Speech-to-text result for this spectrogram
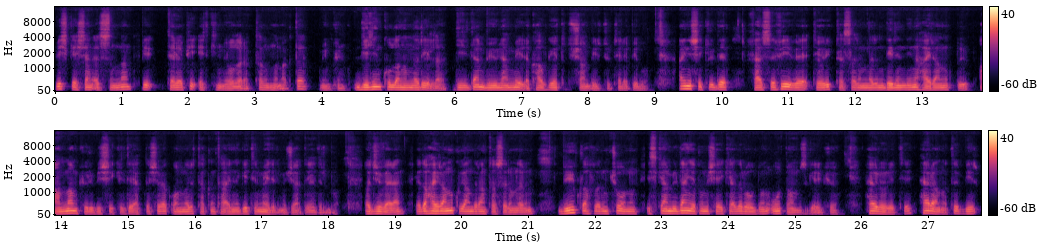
Wittgenstein açısından bir terapi etkinliği olarak tanımlamak da mümkün. Dilin kullanımlarıyla, dilden büyülenmeyle kavgaya tutuşan bir tür terapi bu. Aynı şekilde felsefi ve teorik tasarımların derinliğine hayranlık duyup anlam körü bir şekilde yaklaşarak onları takıntı haline getirmeyle de mücadeledir bu. Acı veren ya da hayranlık uyandıran tasarımların, büyük lafların çoğunun iskambilden yapılmış heykeller olduğunu unutmamamız gerekiyor. Her öğreti, her anlatı bir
